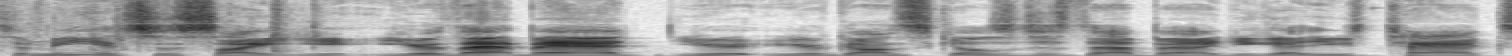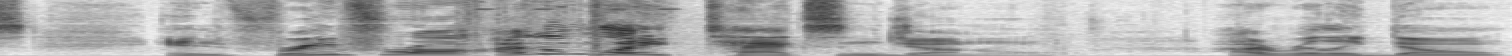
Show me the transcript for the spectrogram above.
To me, it's just like you, are that bad. Your your gun skills is just that bad. You got to use tax in free for all. I don't like tax in general. I really don't.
